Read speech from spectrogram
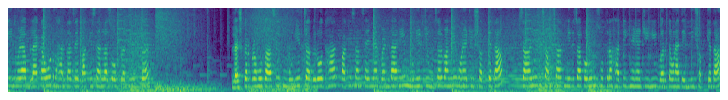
तीन वेळा ब्लॅकआउट भारताचे पाकिस्तानला चोख प्रत्युत्तर. लष्कर प्रमुख आसिफ मुनीरच्या विरोधात पाकिस्तान सैन्यात बंडारी मुनीरची उचलबांगडी होण्याची शक्यता साहिर शमशाद मिर्जाकडून सूत्र हाती घेण्याचीही वर्तवण्यात येतली शक्यता.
